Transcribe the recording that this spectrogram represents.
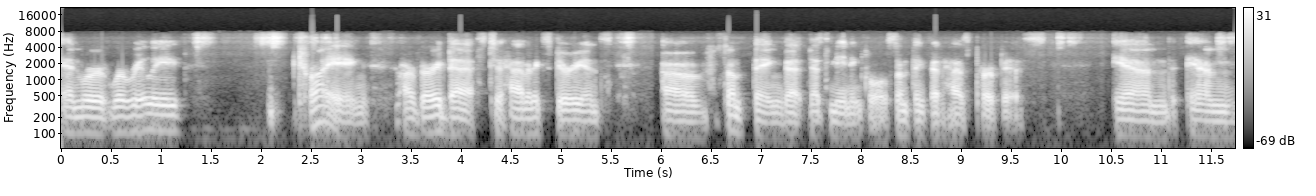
and we're we're really trying our very best to have an experience of something that that's meaningful, something that has purpose. And and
